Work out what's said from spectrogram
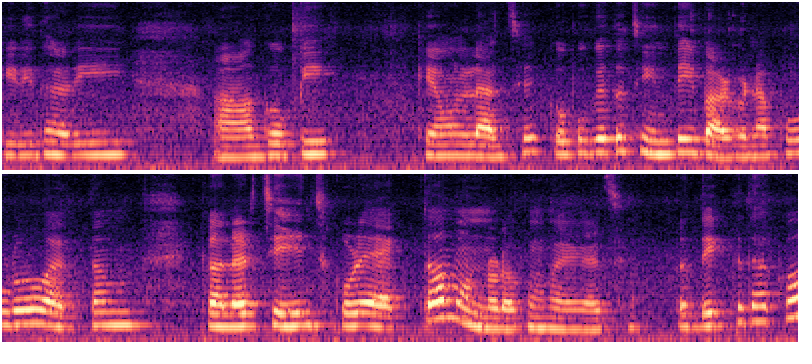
গিরিধারী গোপি, কেমন লাগছে? গপুকে তো চিনতেই পারবে না, পুরো একদম কালার চেঞ্জ করে একদম অন্যরকম হয়ে গেছে। তা দেখতে থাকো।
